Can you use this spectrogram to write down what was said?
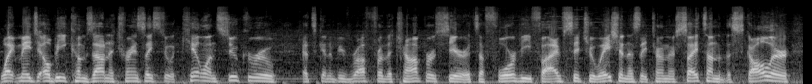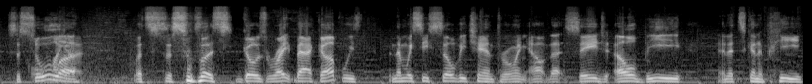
White Mage LB comes out and it translates to a kill on Sukuru. That's going to be rough for the Chompers here. It's a 4v5 situation as they turn their sights onto the Scholar. Oh God. but Sasula goes right back up. We And then we see Sylvie Chan throwing out that Sage LB, and it's going to be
